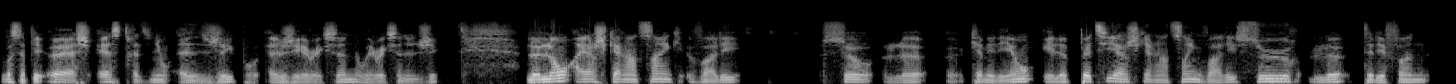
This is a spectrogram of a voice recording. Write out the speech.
il va s'appeler EHS Tradition LG pour LG Ericsson ou Ericsson LG. Le long RJ45 va aller sur le euh, caméléon et le petit H45 va aller sur le téléphone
